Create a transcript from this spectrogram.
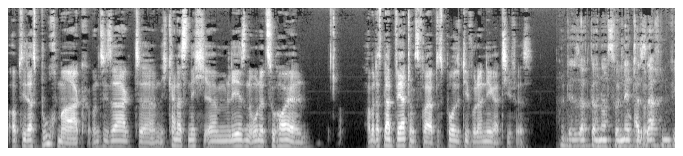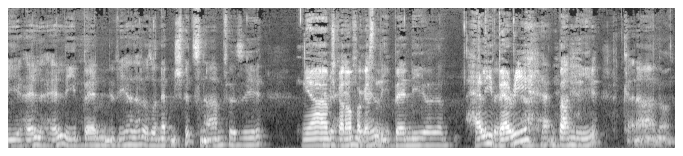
ob sie das Buch mag. Und sie sagt, äh, ich kann das nicht ähm, lesen, ohne zu heulen. Aber das bleibt wertungsfrei, ob das positiv oder negativ ist. Und er sagt auch noch so nette also, Sachen wie Hell, Helly, Ben, wie hat er so einen netten Spitznamen für sie? Ja, habe ich gerade auch vergessen. Helly, Benny oder Halle Berry? Bunny, keine Ahnung.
